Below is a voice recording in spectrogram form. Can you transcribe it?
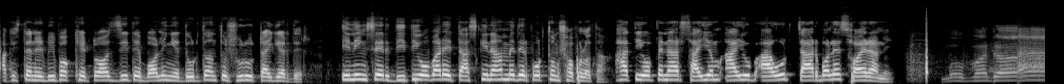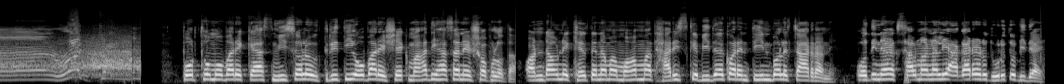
পাকিস্তানের বিপক্ষে টস জিতে বোলিংয়ে দুর্দান্ত শুরু টাইগারদের। ইনিংসের দ্বিতীয় ওভারে তাসকিন আহমেদের প্রথম সফলতা। হাতি ওপেনার সাইয়ম আয়ুব আউট চার বলে ছয় রানে। Uh. প্রথম ওভারে ক্যাচ মিস হলেও তৃতীয় ওভারে শেখ মাহাদি হাসানের সফলতা। অনডাউনে খেলতে নামা মোহাম্মদ হারিসকে বিদায় করেন তিন বলে চার রানে। অধিনায়ক সালমান আলী আগারেরও দ্রুত বিদায়।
